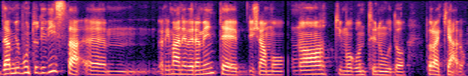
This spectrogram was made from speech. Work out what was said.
dal mio punto di vista ehm, rimane veramente diciamo, un ottimo contenuto, però è chiaro,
